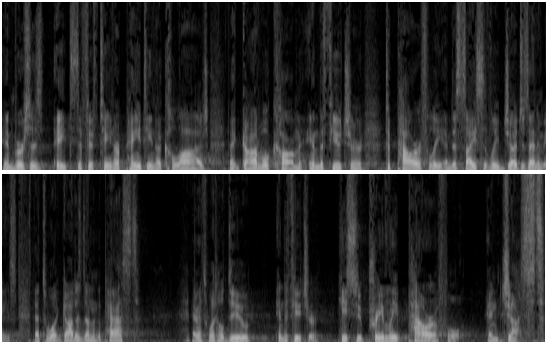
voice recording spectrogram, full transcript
in verses 8 to 15 are painting a collage that God will come in the future to powerfully and decisively judge his enemies. That's what God has done in the past, and it's what he'll do in the future. He's supremely powerful and just.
